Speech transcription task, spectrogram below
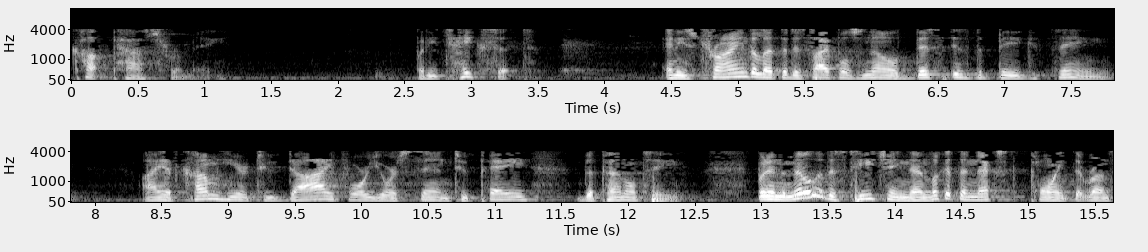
cup pass from me. But he takes it. And he's trying to let the disciples know this is the big thing. I have come here to die for your sin, to pay the penalty. But in the middle of his teaching, then, look at the next point that runs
